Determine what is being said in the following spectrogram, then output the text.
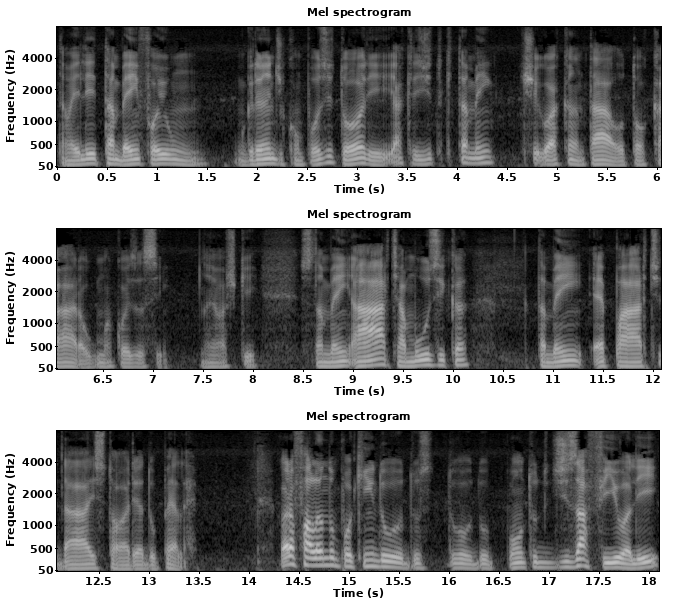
Então ele também foi um, um grande compositor e acredito que também chegou a cantar ou tocar alguma coisa assim. Né? Eu acho que isso também, a arte, a música também é parte da história do Pelé. Agora falando um pouquinho do, do, do, do ponto do desafio ali,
